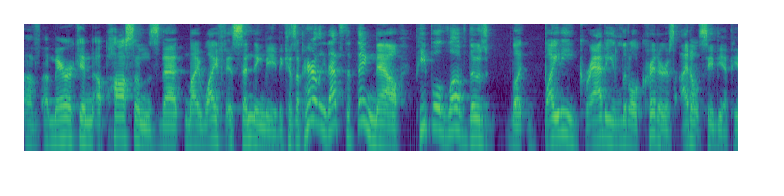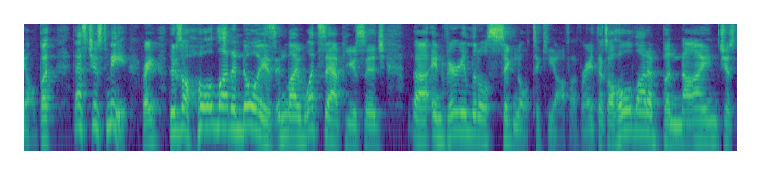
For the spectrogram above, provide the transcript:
of American opossums that my wife is sending me because apparently that's the thing now. People love those like bitey, grabby little critters. I don't see the appeal, but that's just me, right? There's a whole lot of noise in my WhatsApp usage uh, and very little signal to key off of, right? There's a whole lot of benign, just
